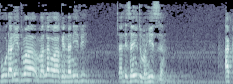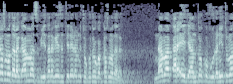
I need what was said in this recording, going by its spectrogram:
fuudhaniituma mallaqa waa kennaniifi callisaniituma hiisisan akkasuma dalaga ammas biyya tana keessatti illee namni tokko tokko akkasuma dalaga nama qara'ee ja'an tokko fuudhaniituma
